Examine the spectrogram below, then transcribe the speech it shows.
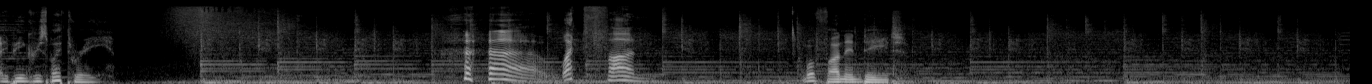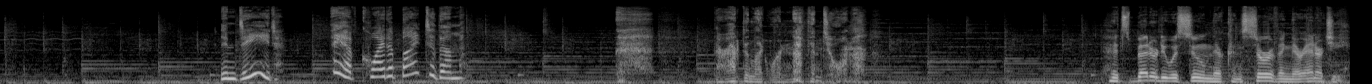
AP increased by 3. what fun. What fun indeed. Indeed. They have quite a bite to them. They're acting like we're nothing to them. It's better to assume they're conserving their energy.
